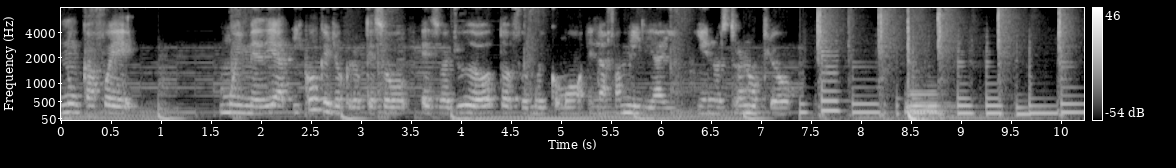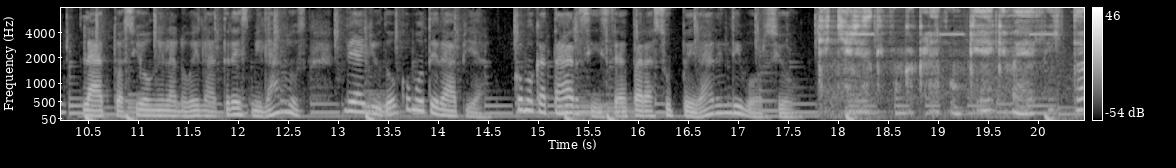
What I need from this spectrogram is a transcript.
nunca fue muy mediático, que yo creo que eso, eso ayudó, todo fue muy como en la familia y, y en nuestro núcleo. La actuación en la novela Tres Milagros le ayudó como terapia, como catarsis para superar el divorcio. ¿Qué quieres que ponga cara de qué? ¿Que me derrita?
